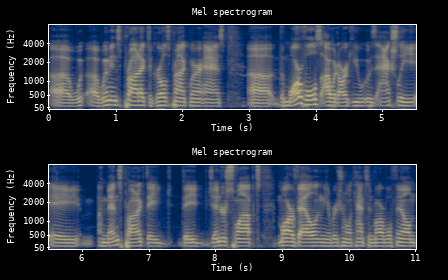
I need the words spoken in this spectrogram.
uh, women's product, a girl's product, whereas uh, the Marvels, I would argue, was actually a, a men's product. They they gender swapped Mar-Vell in the original Captain Marvel film.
